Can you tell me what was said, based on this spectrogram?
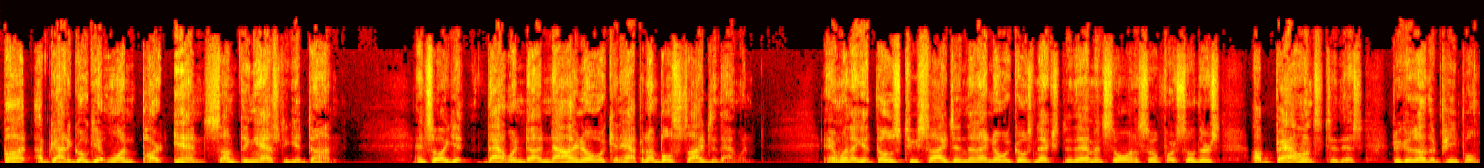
But I've got to go get one part in. Something has to get done. And so I get that one done. Now I know what can happen on both sides of that one. And when I get those two sides in, then I know what goes next to them and so on and so forth. So there's a balance to this because other people,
